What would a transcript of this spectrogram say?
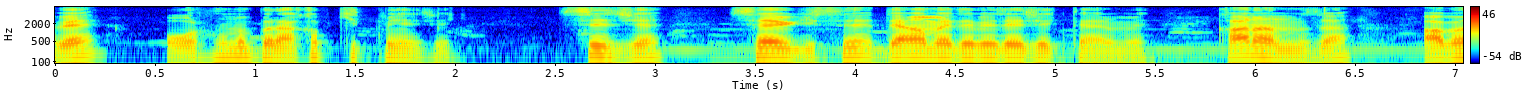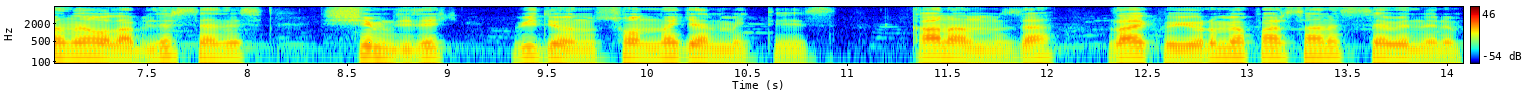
ve Orhun'u bırakıp gitmeyecek. Sizce sevgisi devam edebilecekler mi? Kanalımıza abone olabilirseniz şimdilik videonun sonuna gelmekteyiz. Kanalımıza like ve yorum yaparsanız sevinirim.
